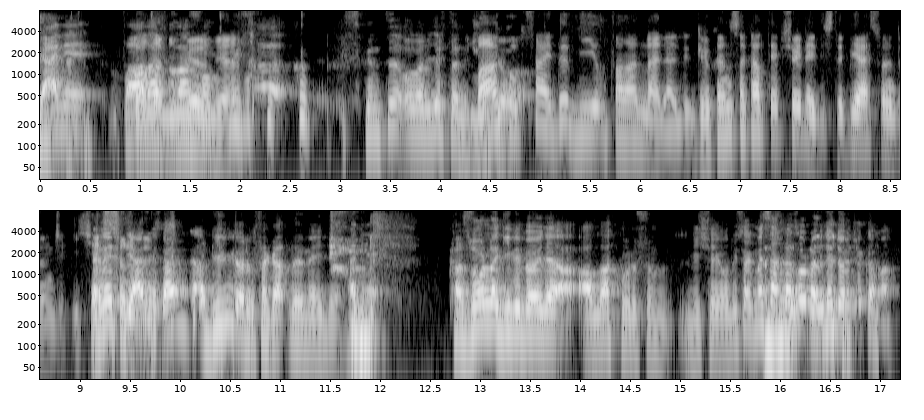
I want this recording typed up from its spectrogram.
Yani bağlar Vallahi falan bilmiyorum ya. koptuysa sıkıntı olabilir tabii. Çünkü Bağ o- kopsaydı bir yıl falan derlerdi. Gökhan'ın sakatlığı hep şöyleydi işte. Bir ay sonra dönecek. iki ay Evet sonra yani dönecek. ben bilmiyorum sakatlığı neydi. Hani Kazorla gibi böyle Allah korusun bir şey olduysak mesela Kazorla bile dönecek. dönecek ama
